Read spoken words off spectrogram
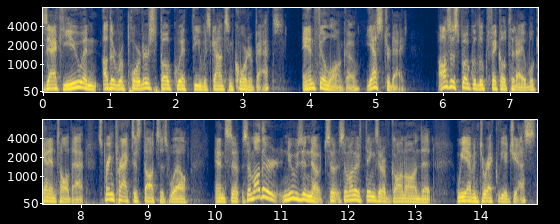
Zach, you and other reporters spoke with the Wisconsin quarterbacks and Phil Longo yesterday. Also spoke with Luke Fickell today. We'll get into all that. Spring practice thoughts as well. And so, some other news and notes, so, some other things that have gone on that we haven't directly addressed,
